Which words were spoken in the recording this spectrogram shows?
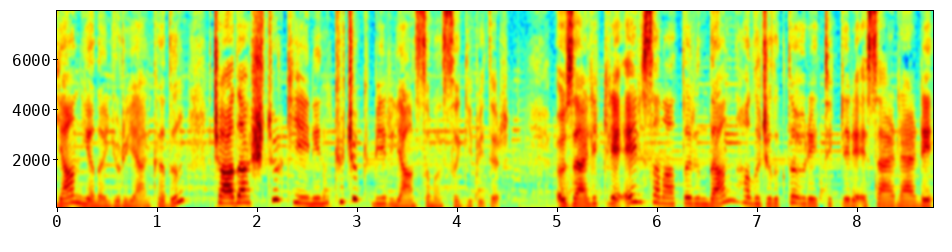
yan yana yürüyen kadın, çağdaş Türkiye'nin küçük bir yansıması gibidir. Özellikle el sanatlarından halıcılıkta ürettikleri eserlerle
